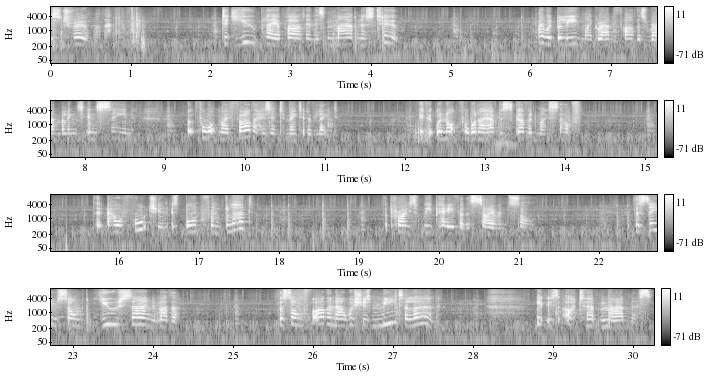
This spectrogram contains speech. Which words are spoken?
This true, Mother? Did you play a part in this madness too? I would believe my grandfather's ramblings insane, but for what my father has intimated of late. If it were not for what I have discovered myself. That our fortune is born from blood. The price we pay for the siren song. The same song you sang, Mother. The song Father now wishes me to learn. It is utter madness.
